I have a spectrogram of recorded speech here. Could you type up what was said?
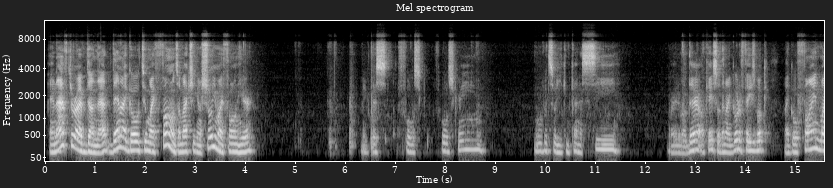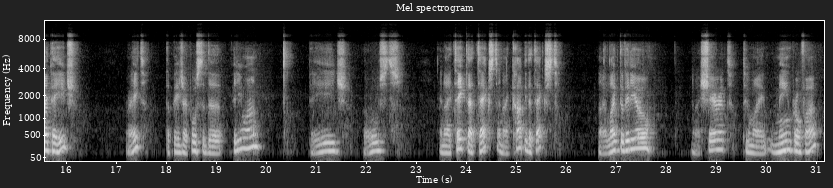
And after I've done that then I go to my phone. So I'm actually going to show you my phone here. Make this full full screen. Move it so you can kind of see. Right about there. Okay so then I go to Facebook. I go find my page. Right? The page I posted the video on. Page posts. And I take that text and I copy the text I like the video and I share it to my main profile.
